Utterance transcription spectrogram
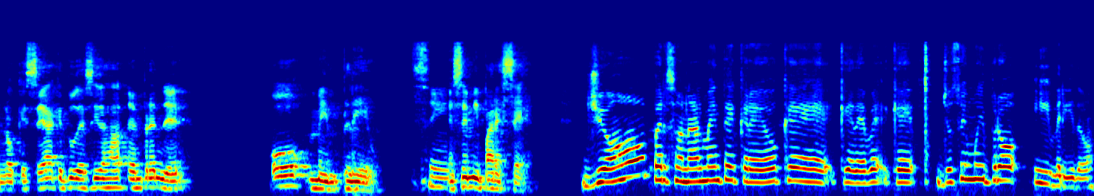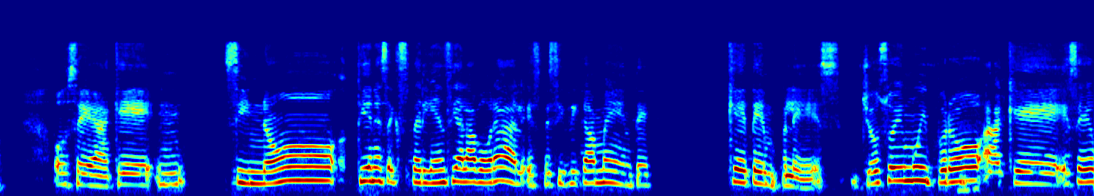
en lo que sea que tú decidas emprender o me empleo. Sí. Ese es mi parecer. Yo personalmente creo que, que debe, que yo soy muy pro híbrido. O sea, que si no tienes experiencia laboral específicamente, que te emplees. Yo soy muy pro a que ese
